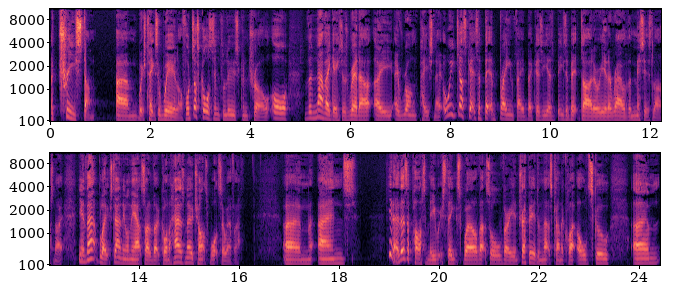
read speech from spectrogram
a tree stump um, which takes a wheel off, or just causes him to lose control, or the navigator's read out a, a wrong pace note, or he just gets a bit of brain fade because he has, he's a bit tired or he had a row with the missus last night. You know, that bloke standing on the outside of that corner has no chance whatsoever. Um, and, you know, there's a part of me which thinks, well, that's all very intrepid and that's kind of quite old school. Um,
